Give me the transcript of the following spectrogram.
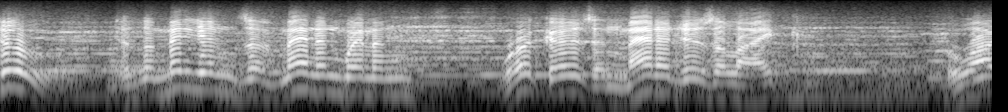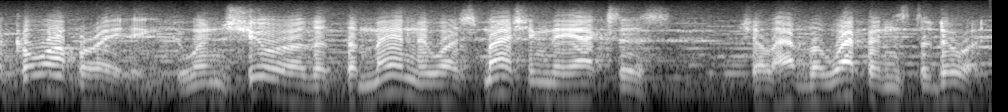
too, to the millions of men and women, workers and managers alike, who are cooperating to ensure that the men who are smashing the Axis shall have the weapons to do it.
